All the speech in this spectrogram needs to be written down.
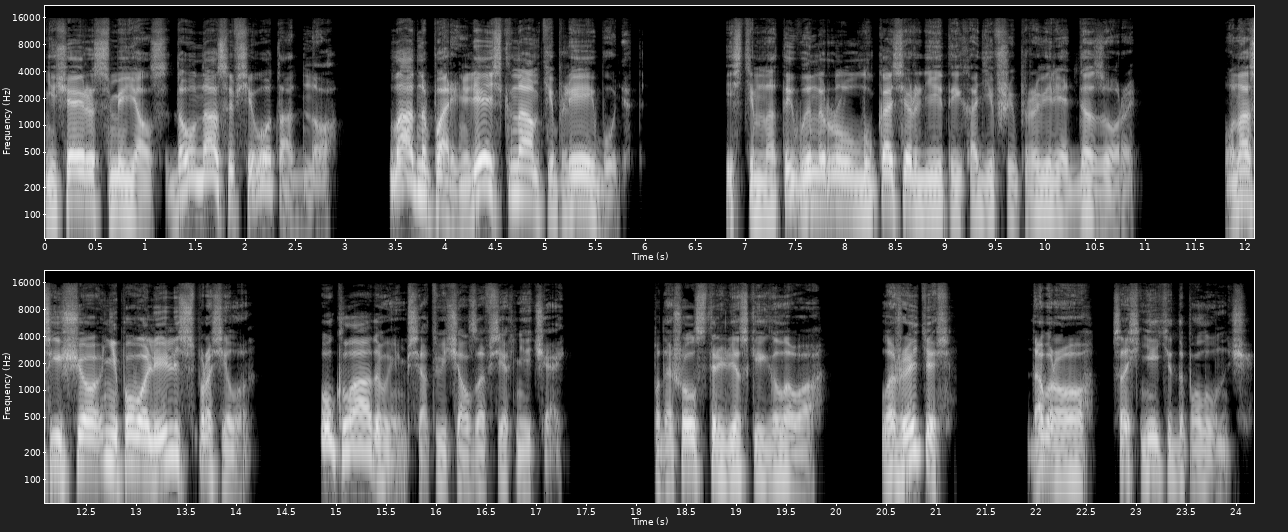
Нечай рассмеялся. Да у нас и всего-то одно. Ладно, парень, лезь к нам, теплее будет. Из темноты вынырнул Лука сердитый, ходивший проверять дозоры. «У нас еще не повалились?» — спросил он. «Укладываемся», — отвечал за всех Нечай. Подошел стрелецкий голова. «Ложитесь?» «Добро, сосните до полуночи.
